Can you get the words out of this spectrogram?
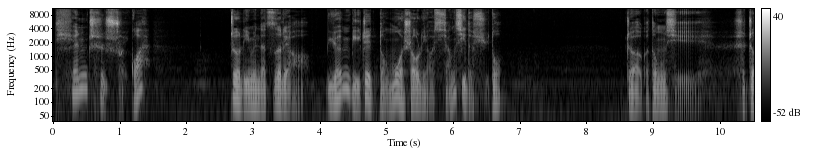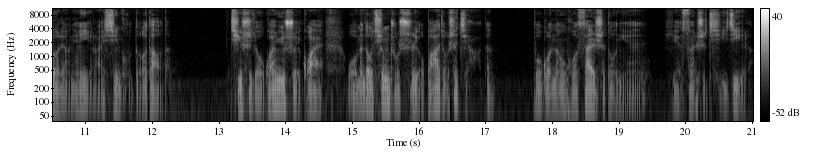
天池水怪，这里面的资料远比这董默手里要详细的许多。这个东西是这两年以来辛苦得到的。其实有关于水怪，我们都清楚十有八九是假的。不过能活三十多年，也算是奇迹了。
